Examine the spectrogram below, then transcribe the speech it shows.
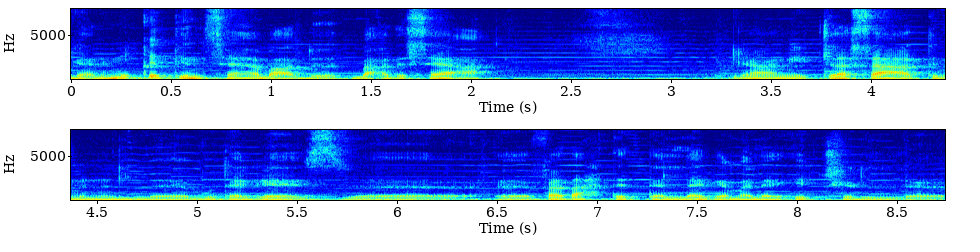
يعني ممكن تنساها بعد بعد ساعة. يعني اتلسعت من البوتاجاز آه، آه، فتحت التلاجة ما لقيتش ال-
